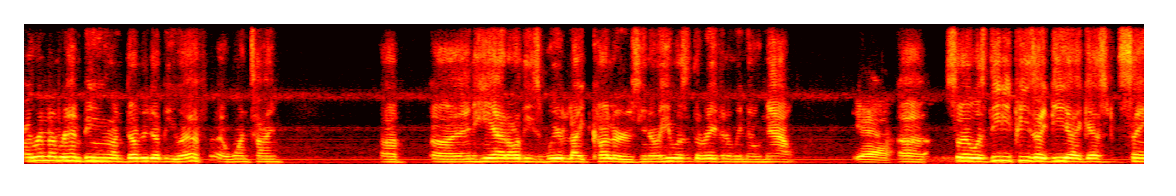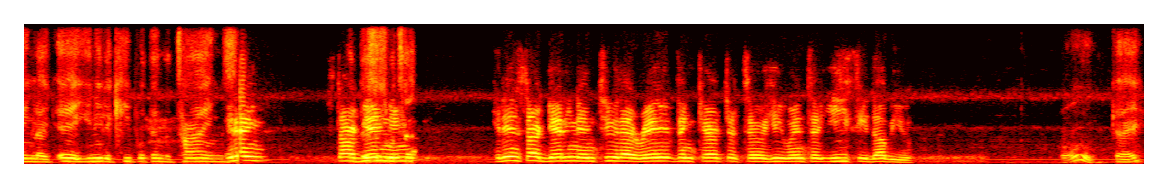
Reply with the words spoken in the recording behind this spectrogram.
I remember him being on WWF at one time, uh, uh, and he had all these weird light colors. You know, he wasn't the Raven we know now. Yeah. Uh, so it was DDP's idea, I guess, saying like, "Hey, you need to keep within the times." He didn't start getting. He didn't start getting into that Raven character till he went to ECW. Oh, okay.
